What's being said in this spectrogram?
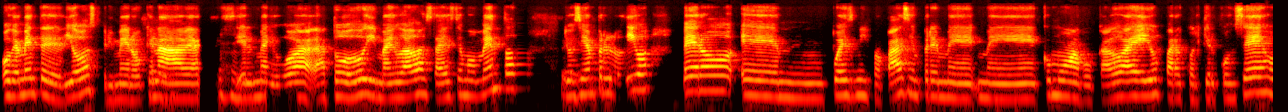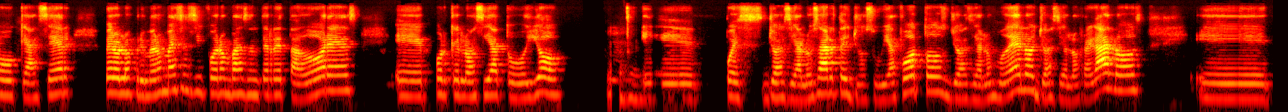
obviamente de Dios, primero que nada, él me ayudó a, todo y me ha ayudado hasta este momento, yo siempre lo digo, pero em, pues mis papás siempre me, me como abocado a ellos para cualquier consejo, qué hacer, pero los primeros meses sí fueron bastante retadores eh, porque lo hacía todo yo pues yo hacía los artes, yo subía fotos, yo hacía los modelos, yo hacía los regalos. Eh,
